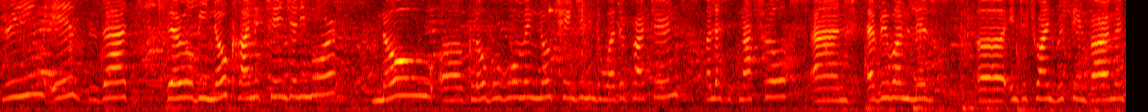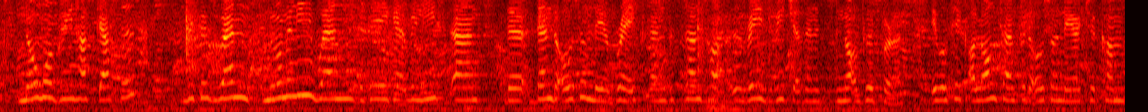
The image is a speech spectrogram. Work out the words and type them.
dream is that there will be no climate change anymore, no uh, global warming, no changing in the weather patterns unless it's natural, and everyone lives uh, intertwined with the environment. No more greenhouse gases, because when normally when they get released and the, then the ozone layer breaks and the sun's rays reach us and it's not good for us. It will take a long time for the ozone layer to come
